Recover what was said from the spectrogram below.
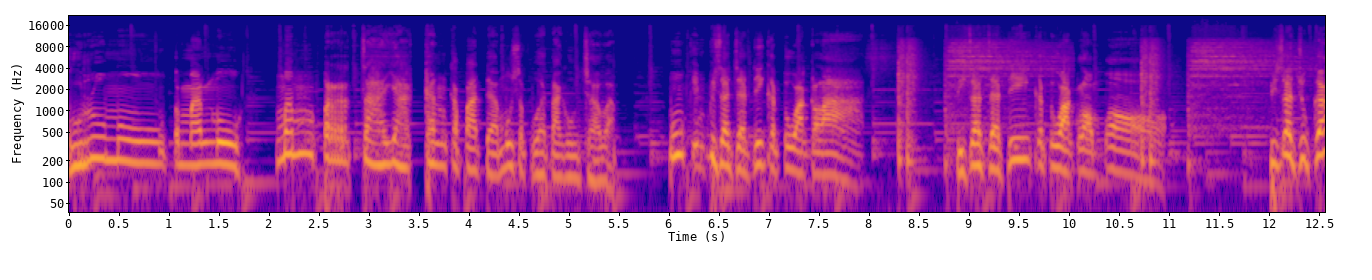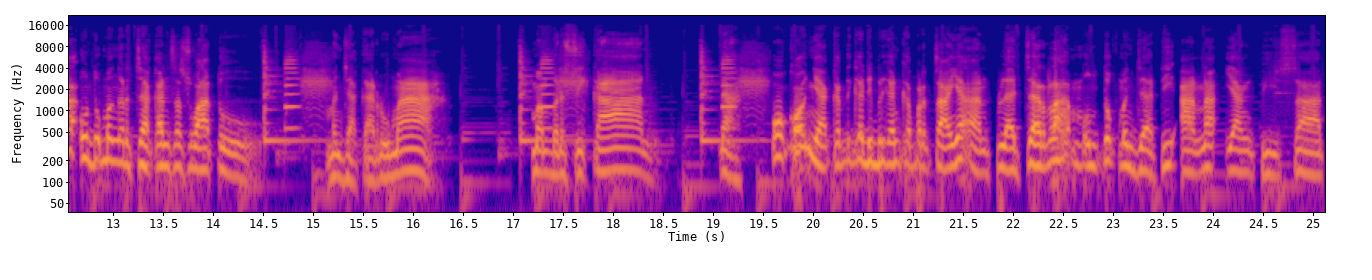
gurumu, temanmu mempercayakan kepadamu sebuah tanggung jawab. Mungkin bisa jadi ketua kelas, bisa jadi ketua kelompok, bisa juga untuk mengerjakan sesuatu, menjaga rumah, membersihkan. Nah, pokoknya ketika diberikan kepercayaan, belajarlah untuk menjadi anak yang bisa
